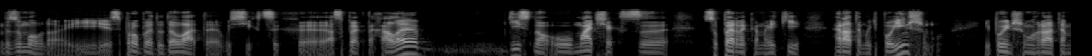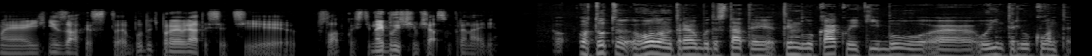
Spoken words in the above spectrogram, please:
Безумовно, і спробує додавати в усіх цих е, аспектах. Але дійсно у матчах з суперниками, які гратимуть по-іншому, і по-іншому гратиме їхній захист, будуть проявлятися ці слабкості найближчим часом, принаймні. Отут Голану треба буде стати тим Лукаку, який був е, у інтері у Конте.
